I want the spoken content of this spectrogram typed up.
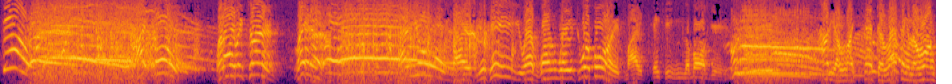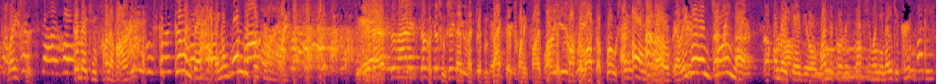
still. I go when I return later. And you, my beauty, you have one way to avoid my taking the mortgage. How do you like that? They're laughing in the wrong places. They're making fun of our act. But Billy, they're having a wonderful time. You hear that? For two cents, I'd give them back their 25 bucks and toss them off the boat. Oh, no, Billy, they're enjoying it. And they gave you a wonderful reception when you made your curtain speech.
